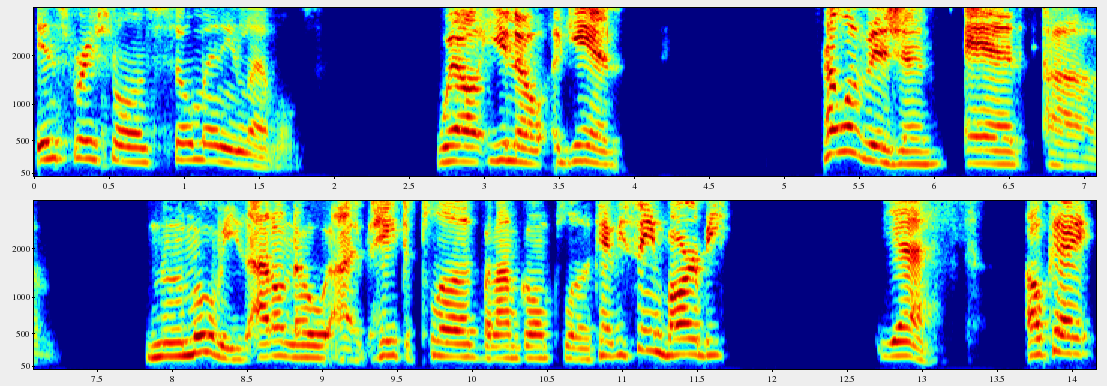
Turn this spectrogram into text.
inspirational on so many levels. Well, you know, again, television and um, the movies. I don't know. I hate to plug, but I'm going to plug. Have you seen Barbie? Yes. Okay.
